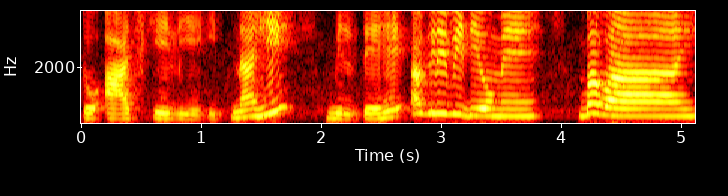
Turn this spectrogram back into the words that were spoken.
तो आज के लिए इतना ही। मिलते हैं अगले वीडियो में। बाय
